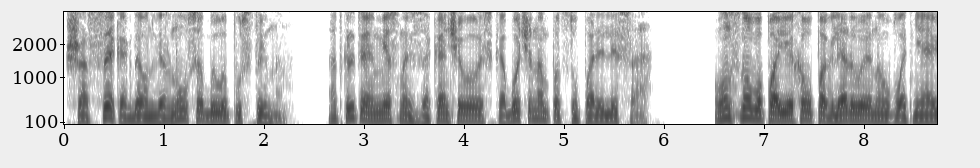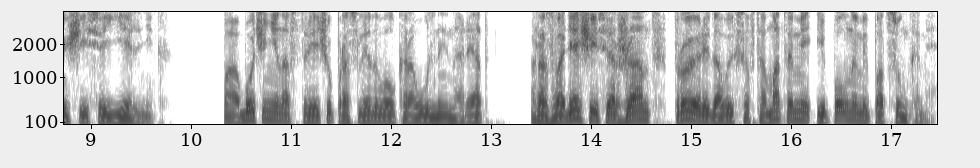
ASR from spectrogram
Шоссе, когда он вернулся, было пустынным. Открытая местность заканчивалась, к обочинам подступали леса. Он снова поехал, поглядывая на уплотняющийся ельник. По обочине навстречу проследовал караульный наряд, разводящий сержант, трое рядовых с автоматами и полными подсумками.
